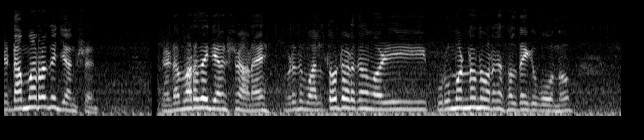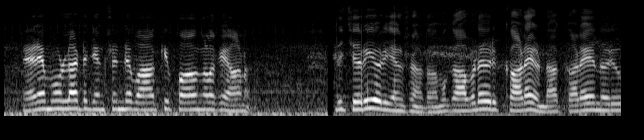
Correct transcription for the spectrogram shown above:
ഇടമറക് ജംഗ്ഷൻ. ഇടമറക് ജംഗ്ഷനാണേ. ഇവിടുന്ന് വലത്തോട്ട് കിടക്കുന്ന വഴി കുറുമണ്ണ എന്ന് പറഞ്ഞ സ്ഥലത്തേക്ക് പോകുന്നു. നേരെ മുകളിലായിട്ട് ജംഗ്ഷന്റെ ബാക്കി ഭാഗങ്ങളൊക്കെയാണ്. ഇത് ചെറിയൊരു ജംഗ്ഷൻ കേട്ടോ. നമുക്ക് അവിടെ ഒരു കടയുണ്ട്. ആ കടയിൽ നിന്നൊരു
